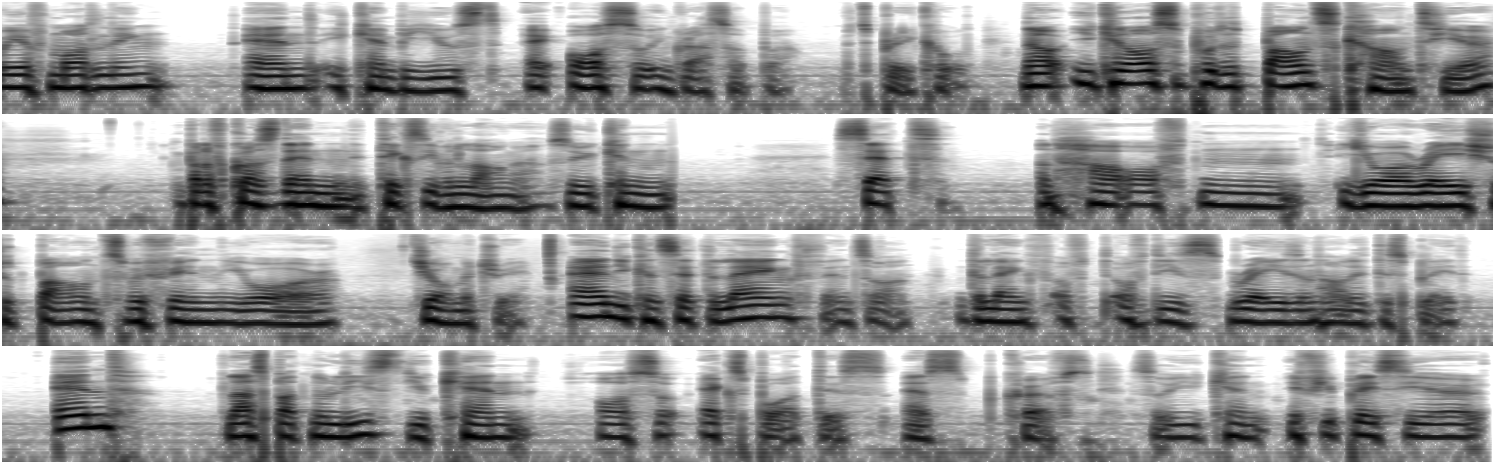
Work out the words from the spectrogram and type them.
way of modeling and it can be used eh, also in Grasshopper. It's pretty cool. Now you can also put a bounce count here, but of course then it takes even longer. So you can set on how often your array should bounce within your geometry. And you can set the length and so on, the length of, of these rays and how they displayed. And last but not least, you can also export this as curves. So you can, if you place here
